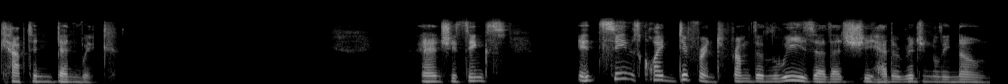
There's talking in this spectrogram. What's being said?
Captain Benwick. And she thinks it seems quite different from the Louisa that she had originally known.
